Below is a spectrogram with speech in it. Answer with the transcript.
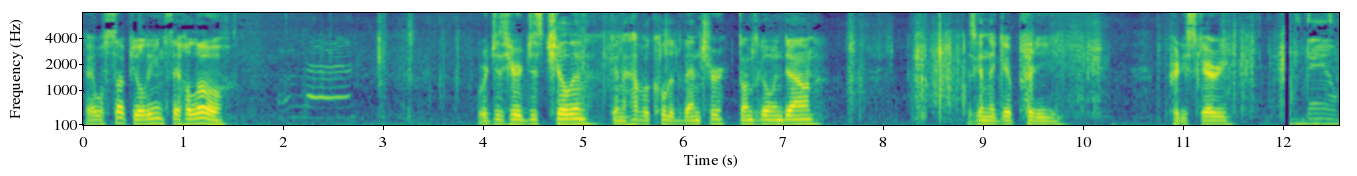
Hey, what's up, Yolene? Say hello. We're just here, just chilling. Gonna have a cool adventure. Sun's going down. It's gonna get pretty, pretty scary. down,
